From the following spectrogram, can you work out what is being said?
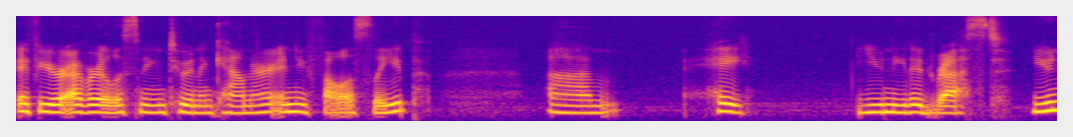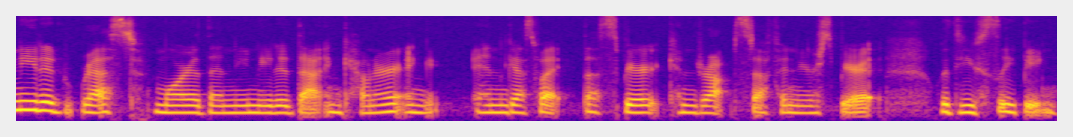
if you're ever listening to an encounter and you fall asleep, um, hey, you needed rest. You needed rest more than you needed that encounter, and and guess what? The spirit can drop stuff in your spirit with you sleeping.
